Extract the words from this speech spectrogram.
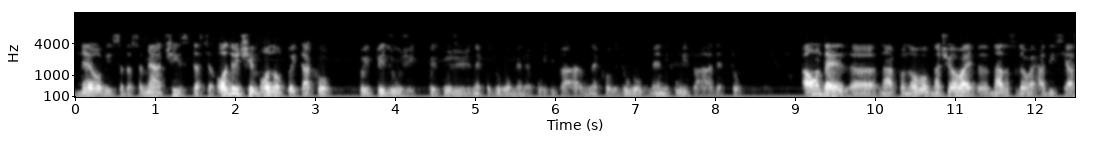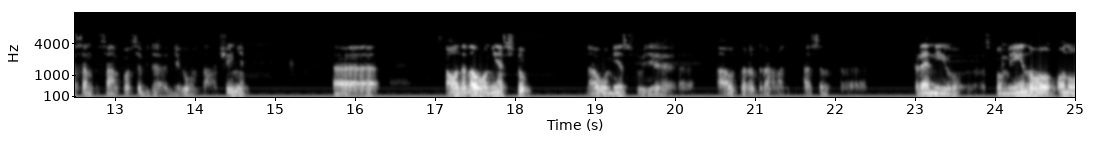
neovisan, da sam ja čist, da se odričem ono koji tako koji pridruži, koji pridruži neko drugo mene u iba, nekog drugog meni u ibadetu. A onda je uh, nakon ovog, znači ovaj, uh, nadam se da ovaj hadis jasan sam po sebi da njegovo značenje. Uh, a onda na ovom mjestu na ovom mjestu je e, autor Abdurrahman Hasan e, prenio, spomenuo ono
